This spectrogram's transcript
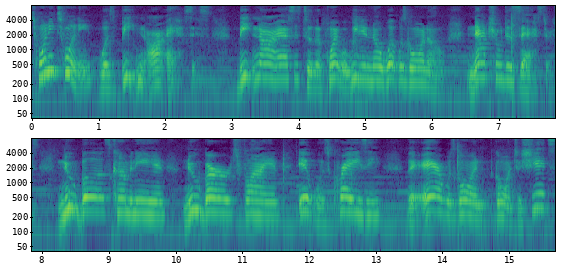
2020 was beating our asses. Beating our asses to the point where we didn't know what was going on. Natural disasters. New buzz coming in, new birds flying. It was crazy. The air was going going to shits.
